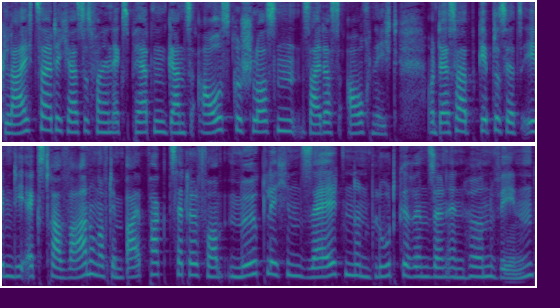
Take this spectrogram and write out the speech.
Gleichzeitig heißt es von den Experten, ganz ausgeschlossen sei das auch nicht. Und deshalb gibt es jetzt eben die extra Warnung auf dem Beipackzettel vor möglichen seltenen Blutgerinnseln in Hirnvenen.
